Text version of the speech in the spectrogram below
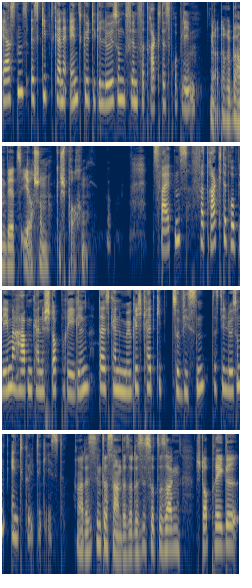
Erstens, es gibt keine endgültige Lösung für ein vertragtes Problem. Ja, darüber haben wir jetzt eh auch schon gesprochen. Zweitens, vertragte Probleme haben keine Stoppregeln, da es keine Möglichkeit gibt zu wissen, dass die Lösung endgültig ist. Ah, das ist interessant. Also das ist sozusagen Stoppregel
